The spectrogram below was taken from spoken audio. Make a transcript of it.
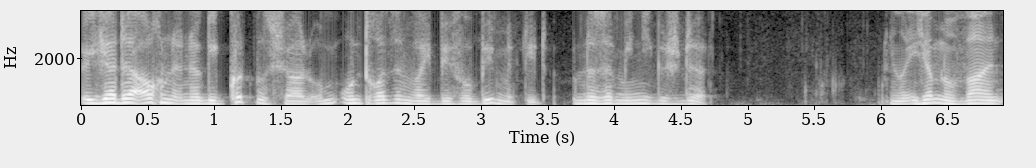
Ich hatte auch einen energie cottbus schal und, trotzdem war ich BVB-Mitglied. Und das hat mich nie gestört. Ja, Ich habe noch Wahlen.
